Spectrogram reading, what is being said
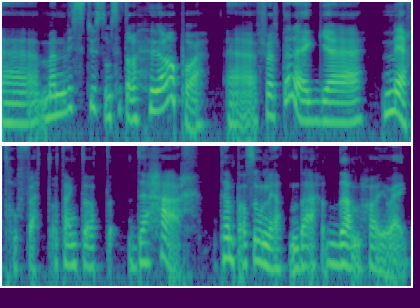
Eh, men hvis du som sitter og hører på, eh, følte deg eh, mer truffet og tenkte at det her, den personligheten der, den har jo jeg,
